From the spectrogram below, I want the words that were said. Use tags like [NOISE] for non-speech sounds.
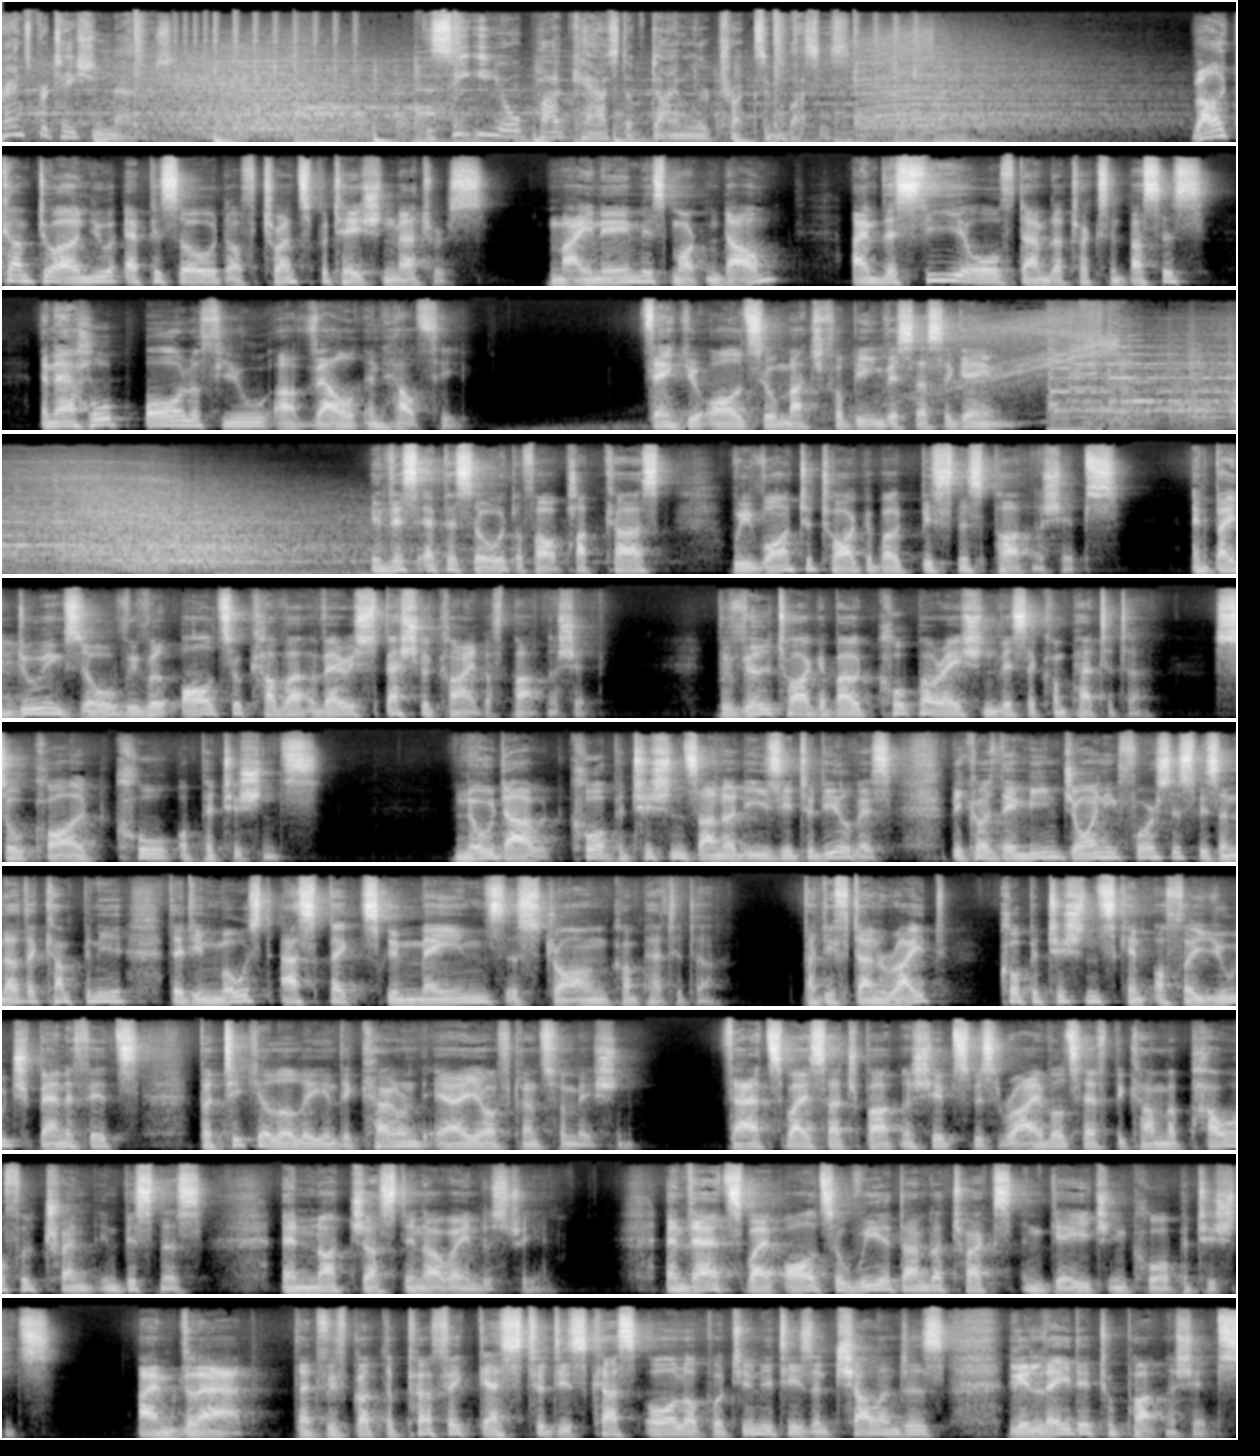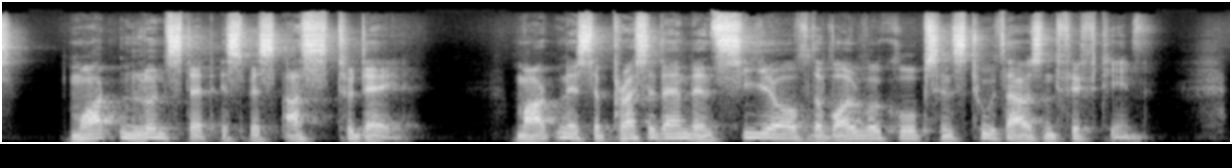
Transportation Matters, the CEO podcast of Daimler Trucks and Buses. Welcome to our new episode of Transportation Matters. My name is Martin Daum. I'm the CEO of Daimler Trucks and Buses, and I hope all of you are well and healthy. Thank you all so much for being with us again. In this episode of our podcast, we want to talk about business partnerships. And by doing so, we will also cover a very special kind of partnership. We will talk about cooperation with a competitor, so-called co-opetitions. No doubt, co-opetitions are not easy to deal with because they mean joining forces with another company that in most aspects remains a strong competitor. But if done right, co-opetitions can offer huge benefits, particularly in the current area of transformation. That's why such partnerships with rivals have become a powerful trend in business and not just in our industry. And that's why also we at Daimler Trucks engage in co-opetitions. I'm glad that we've got the perfect guest to discuss all opportunities and challenges related to partnerships. Martin Lundstedt is with us today. Martin is the president and CEO of the Volvo Group since 2015.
